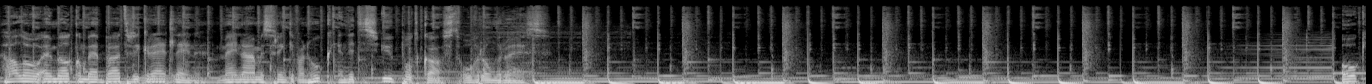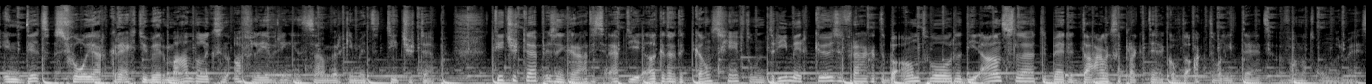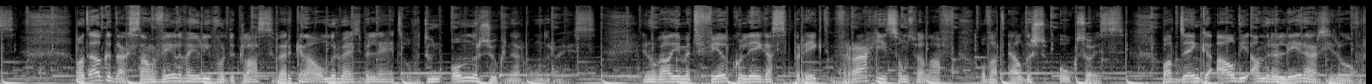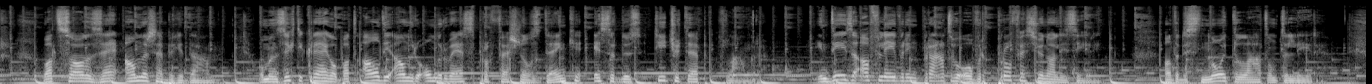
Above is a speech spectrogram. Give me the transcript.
Hallo en welkom bij Buiten de Krijtlijnen. Mijn naam is Frenke van Hoek en dit is uw podcast over onderwijs. In dit schooljaar krijgt u weer maandelijks een aflevering in samenwerking met TeacherTap. TeacherTap is een gratis app die je elke dag de kans geeft om drie meer keuzevragen te beantwoorden die aansluiten bij de dagelijkse praktijk of de actualiteit van het onderwijs. Want elke dag staan velen van jullie voor de klas, werken aan onderwijsbeleid of doen onderzoek naar onderwijs. En hoewel je met veel collega's spreekt, vraag je je soms wel af of dat elders ook zo is. Wat denken al die andere leraars hierover? Wat zouden zij anders hebben gedaan? Om een zicht te krijgen op wat al die andere onderwijsprofessionals denken, is er dus TeacherTap Vlaanderen. In deze aflevering praten we over professionalisering. Want het is nooit te laat om te leren.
